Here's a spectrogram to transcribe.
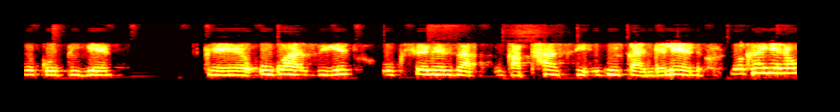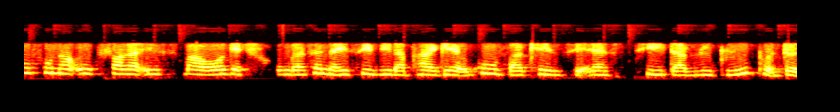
begodu-ke eh ukwazi-ke ukusebenza ngaphasi kwegandelelo. Lokha-ke na ufuna ukufaka isibawo-ke ungasenda i-cv lapha-ke ku-vacancy s t w group co za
